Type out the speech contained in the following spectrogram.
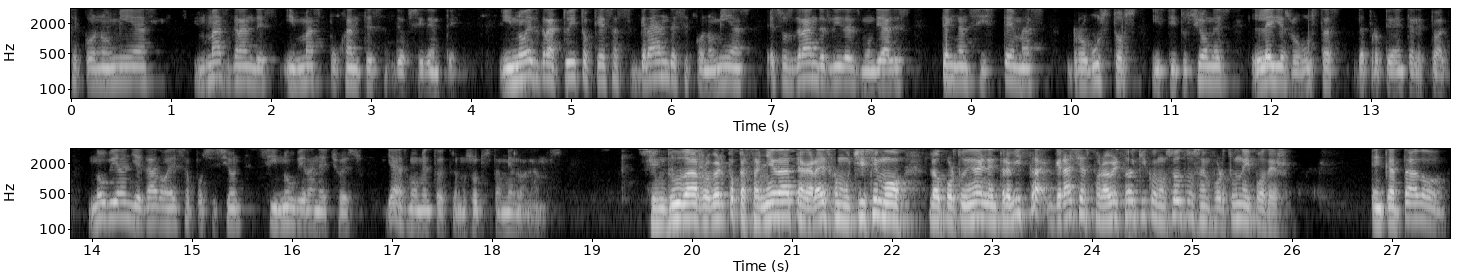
economías más grandes y más pujantes de Occidente. Y no es gratuito que esas grandes economías, esos grandes líderes mundiales, tengan sistemas robustos, instituciones, leyes robustas de propiedad intelectual. No hubieran llegado a esa posición si no hubieran hecho eso. Ya es momento de que nosotros también lo hagamos. Sin duda, Roberto Castañeda, te agradezco muchísimo la oportunidad de la entrevista. Gracias por haber estado aquí con nosotros en Fortuna y Poder. Encantado,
